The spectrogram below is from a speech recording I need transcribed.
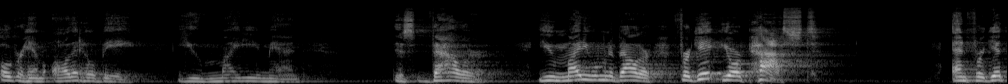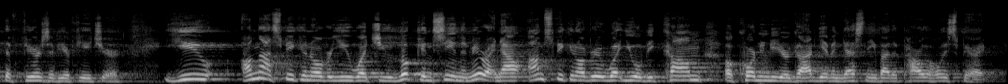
over him all that he'll be. You mighty man. This valor. You mighty woman of valor. Forget your past and forget the fears of your future. You, I'm not speaking over you what you look and see in the mirror right now. I'm speaking over you what you will become according to your God given destiny by the power of the Holy Spirit,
